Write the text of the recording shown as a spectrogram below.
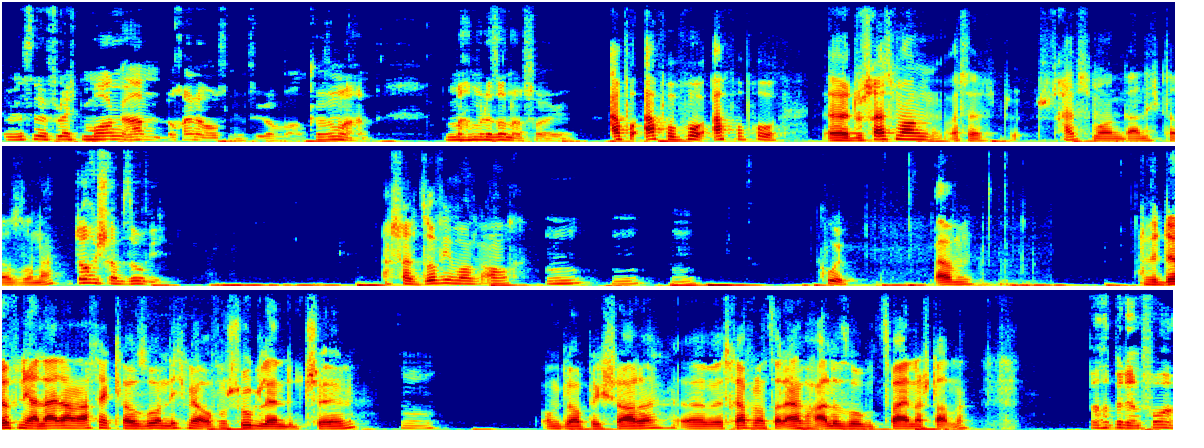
müssen wir vielleicht morgen Abend noch eine aufnehmen für übermorgen. Können wir machen. Dann machen wir eine Sonderfolge. Ap apropos, apropos. Äh, du schreibst morgen, warte, du schreibst morgen gar nicht Klausur, ne? Doch, ich schreibe so wie. Ach, schreibt Sophie morgen auch? Mhm, mhm, mhm. Cool. Ähm, wir dürfen ja leider nach der Klausur nicht mehr auf dem Schulgelände chillen. mhm. Unglaublich schade. Äh, wir treffen uns dann einfach alle so um zwei in der Stadt, ne? Was habt ihr denn vor?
